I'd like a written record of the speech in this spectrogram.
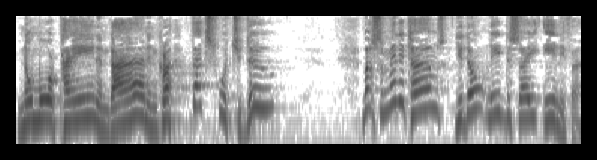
no more pain and dying and crying. That's what you do. But so many times you don't need to say anything.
